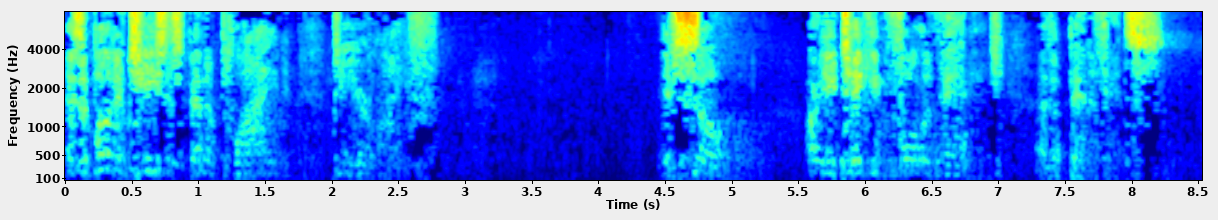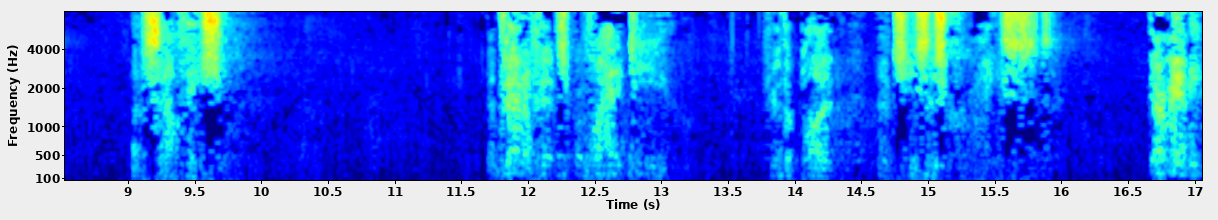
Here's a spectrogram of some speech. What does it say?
Has the blood of Jesus been applied to your life? If so, are you taking full advantage of the benefits of salvation? The benefits provided to you through the blood of Jesus Christ. There are many.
